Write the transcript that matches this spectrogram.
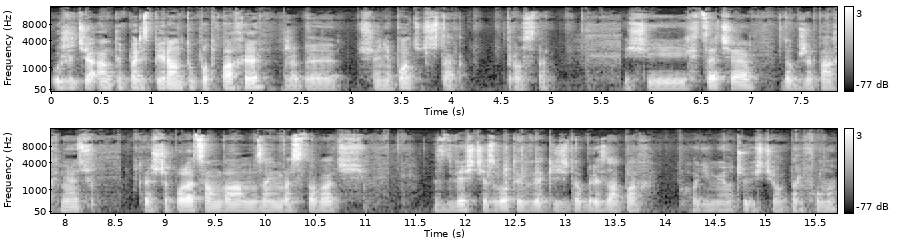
użycie antyperspirantu pod pachy, żeby się nie pocić, tak? Proste. Jeśli chcecie dobrze pachnieć, to jeszcze polecam Wam zainwestować z 200 zł w jakiś dobry zapach. Chodzi mi oczywiście o perfumy.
